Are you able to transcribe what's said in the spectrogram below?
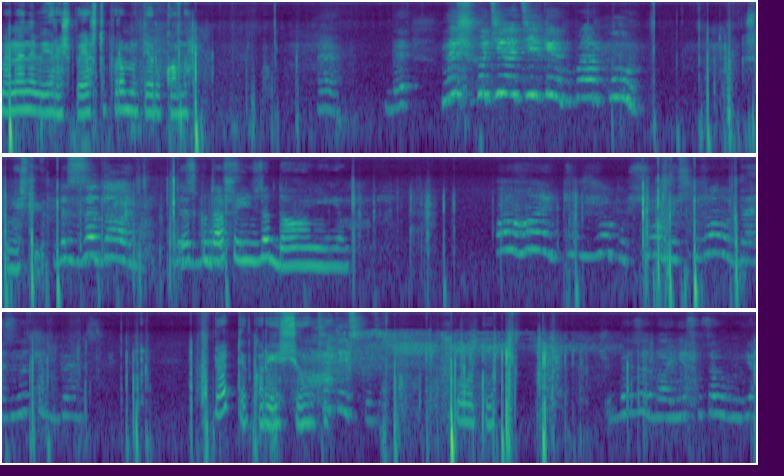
мене не виграєш, бо я з топором, а ти руками. Е, Ми ж хотіли тільки паркур, В смислі? без задань. Я сказав, що із заданням. Ага, і тут жопу, все, ми ж сказали без, значить без. Де ти крисю? Це ти сказав, Що ти? Без задань. Я сказав, я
